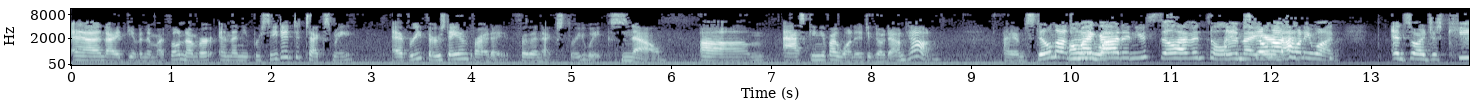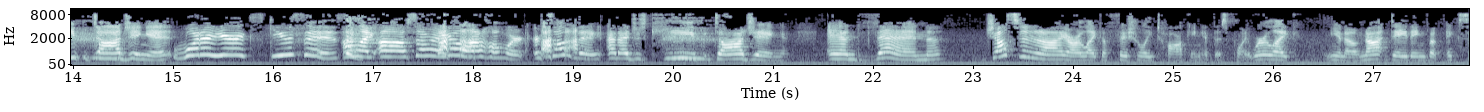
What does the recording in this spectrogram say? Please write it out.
and I had given him my phone number, and then he proceeded to text me every Thursday and Friday for the next three weeks, no. um, asking if I wanted to go downtown. I am still not Oh my god! And you still haven't told I him am that still not 21. And so I just keep dodging it. What are your excuses? I'm like, oh, sorry, I got a lot of homework or something. And I just keep dodging. And then Justin and I are like officially talking at this point. We're like, you know, not dating, but ex-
